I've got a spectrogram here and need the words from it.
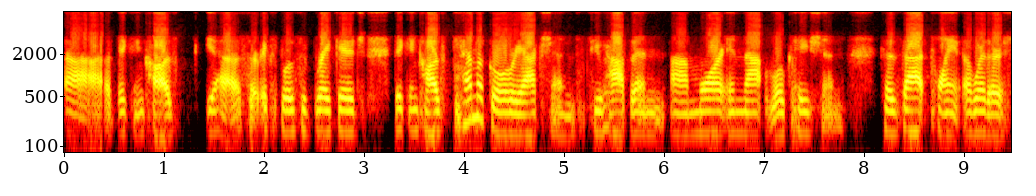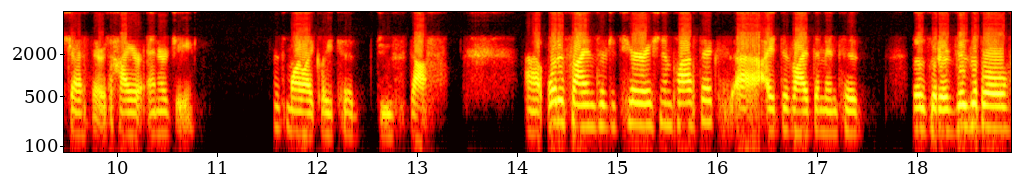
uh, they can cause yeah, sort of explosive breakage. They can cause chemical reactions to happen um, more in that location because that point where there's stress, there's higher energy. It's more likely to do stuff. Uh, what are signs of deterioration in plastics? Uh, I divide them into those that are visible,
